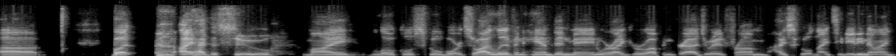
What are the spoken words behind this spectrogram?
Uh, but I had to sue my local school board. So I live in Hampden, Maine, where I grew up and graduated from high school in 1989.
